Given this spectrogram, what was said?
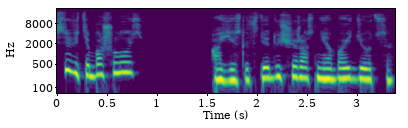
Все ведь обошлось. А если в следующий раз не обойдется?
